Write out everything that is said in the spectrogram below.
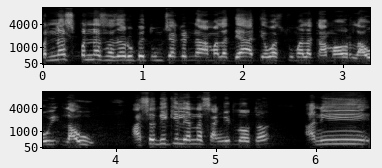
पन्नास पन्नास हजार रुपये तुमच्याकडनं आम्हाला द्या तेव्हाच तुम्हाला कामावर लावू लावू असं देखील यांना सांगितलं होतं. आणि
